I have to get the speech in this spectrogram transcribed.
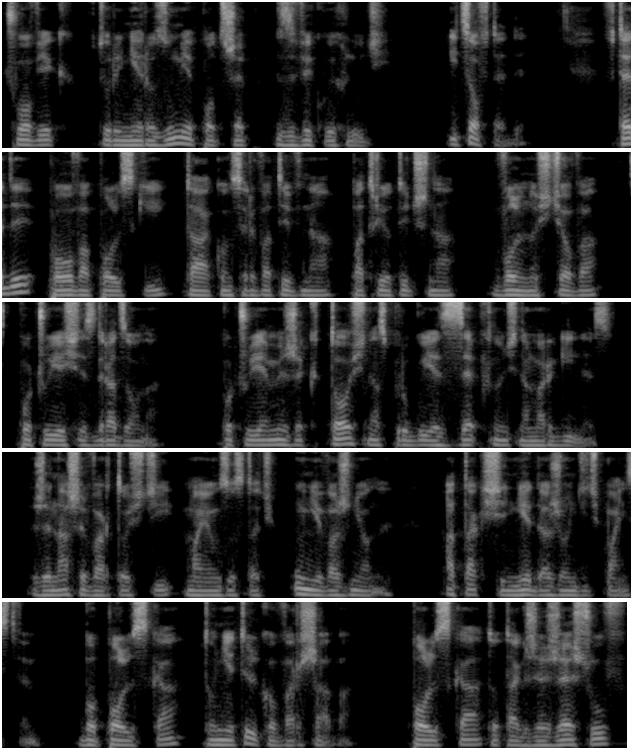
człowiek, który nie rozumie potrzeb zwykłych ludzi. I co wtedy? Wtedy połowa Polski, ta konserwatywna, patriotyczna, wolnościowa, poczuje się zdradzona. Poczujemy, że ktoś nas próbuje zepchnąć na margines, że nasze wartości mają zostać unieważnione, a tak się nie da rządzić państwem, bo Polska to nie tylko Warszawa. Polska to także Rzeszów,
